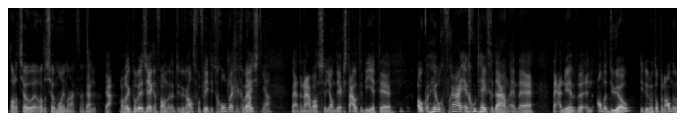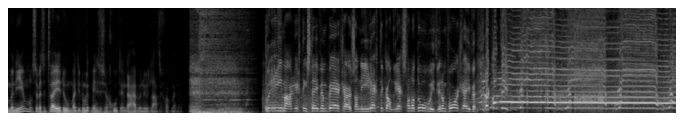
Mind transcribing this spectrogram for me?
wat het zo, eh, wat het zo mooi maakt ja, natuurlijk. ja, maar wat ik probeer te zeggen van, natuurlijk Hans van Vliet is de grondlegger geweest. Ja. Nou, ja, daarna was eh, Jan-Dirk Stouten die het eh, ook al heel fraai en goed heeft gedaan. En eh, nou ja, nu hebben we een ander duo. Die doen het op een andere manier, omdat ze met z'n tweeën doen. Maar die doen het minstens zo goed. En daar hebben we nu het laatste fragment van. Prima richting Steven Berghuis aan die rechterkant, rechts van het doelgebied. Wil hem voorgeven. Daar komt hij! Ja! Ja! Ja! Ja!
